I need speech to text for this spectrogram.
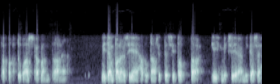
tapahtuvaa seurantaa ja miten paljon siihen halutaan sitten sitottaa ihmisiä ja mikä, se,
